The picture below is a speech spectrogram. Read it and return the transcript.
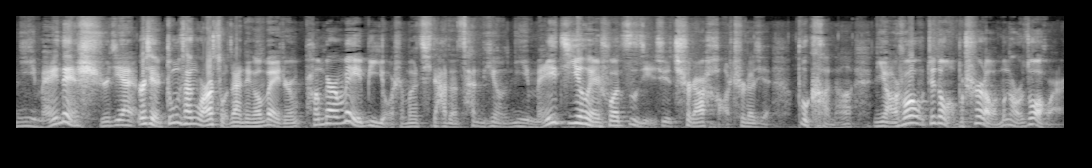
你没那时间，而且中餐馆所在那个位置旁边未必有什么其他的餐厅，你没机会说自己去吃点好吃的去，不可能。你要说这顿我不吃了，我门口坐会儿，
